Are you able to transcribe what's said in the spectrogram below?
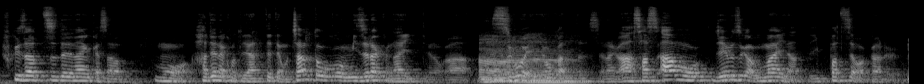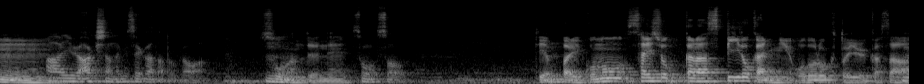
う複雑でなん。かさもう派手なことやっててもちゃんとこう見づらくないっていうのがうん。すごい良かったですよなんかあさすあもうジェームズがうまいなって一発で分かる、うん。ああいうアクションの見せ方とかは。そうなんだよね、そうそでやっぱりこの最初からスピード感に驚くというかさ、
